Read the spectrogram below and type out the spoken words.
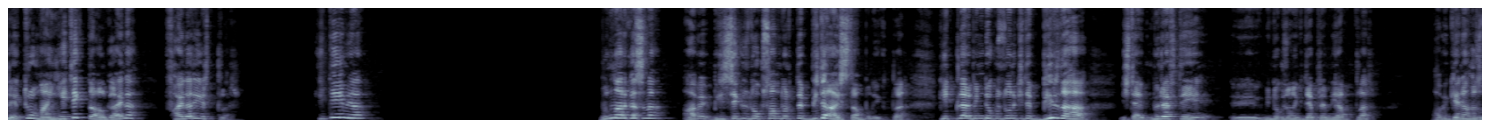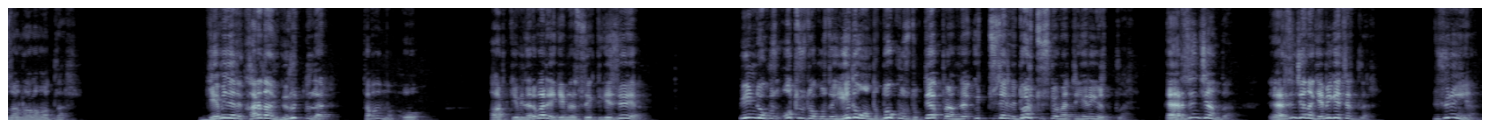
elektromanyetik dalgayla fayları yırttılar. Ciddiyim ya. Bunun arkasına abi 1894'te bir daha İstanbul'u yıktılar. Gittiler 1912'de bir daha işte Mürefte'yi e, 1912 depremini yaptılar. Abi gene hızlarını alamadılar. Gemileri karadan yürüttüler. Tamam mı? O harp gemileri var ya gemiler sürekli geziyor ya. 1939'da 7.10'da 9'luk depremle 350-400 kilometre yeri yırttılar. Erzincan'da. Erzincan'a gemi getirdiler. Düşünün yani.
